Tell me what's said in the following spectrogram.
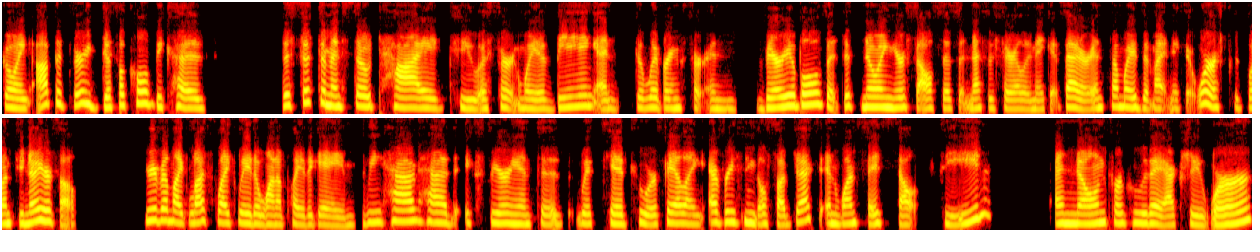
going up, it's very difficult because the system is so tied to a certain way of being and delivering certain variables that just knowing yourself doesn't necessarily make it better. In some ways, it might make it worse because once you know yourself, you're even like less likely to want to play the game. We have had experiences with kids who were failing every single subject, and once they felt seen and known for who they actually were,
